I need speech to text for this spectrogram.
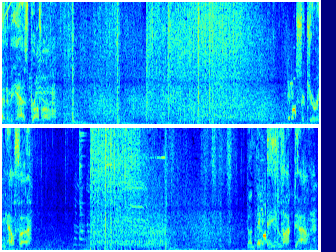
Enemy has Bravo. Securing Alpha. Gun down. A lockdown.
